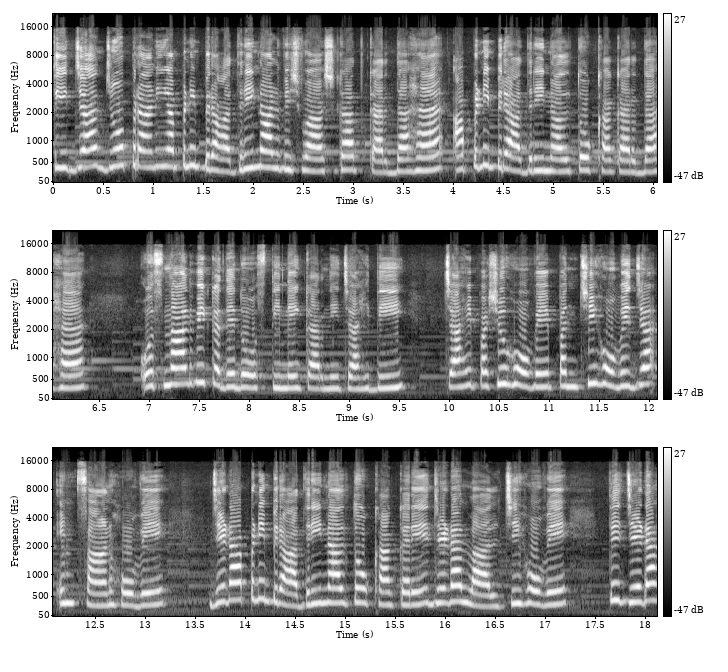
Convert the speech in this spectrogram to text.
ਤੀਜਾ, ਜੋ ਪ੍ਰਾਣੀ ਆਪਣੀ ਬਰਾਦਰੀ ਨਾਲ ਵਿਸ਼ਵਾਸਘਾਤ ਕਰਦਾ ਹੈ, ਆਪਣੀ ਬਰਾਦਰੀ ਨਾਲ ਧੋਖਾ ਕਰਦਾ ਹੈ ਉਸ ਨਾਲ ਵੀ ਕਦੇ ਦੋਸਤੀ ਨਹੀਂ ਕਰਨੀ ਚਾਹੀਦੀ। ਚਾਹੇ ਪਸ਼ੂ ਹੋਵੇ, ਪੰਛੀ ਹੋਵੇ ਜਾਂ ਇਨਸਾਨ ਹੋਵੇ, ਜਿਹੜਾ ਆਪਣੀ ਬਰਾਦਰੀ ਨਾਲ ਧੋਖਾ ਕਰੇ, ਜਿਹੜਾ ਲਾਲਚੀ ਹੋਵੇ ਤੇ ਜਿਹੜਾ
